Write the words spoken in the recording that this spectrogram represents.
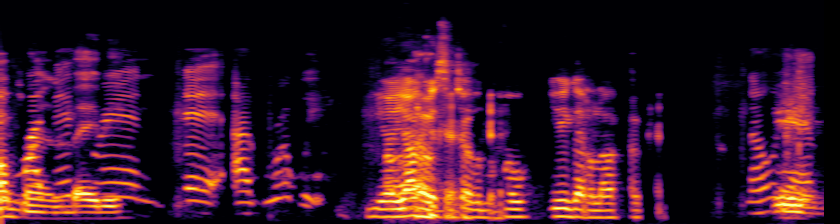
like my friends, best baby. friend that I grew up with. Yeah, y'all kissed each other before. You ain't got a lie. No, we have. Mm.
